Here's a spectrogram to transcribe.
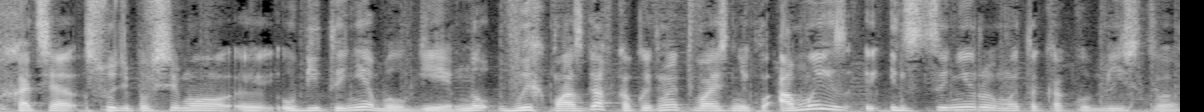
хотя, судя по всему, э, убитый не был геем, но в их мозгах в какой-то момент возникло. А мы инсценируем это как убийство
